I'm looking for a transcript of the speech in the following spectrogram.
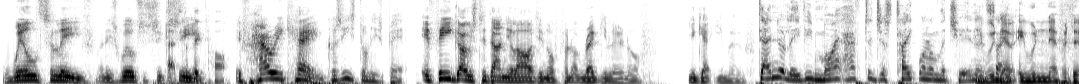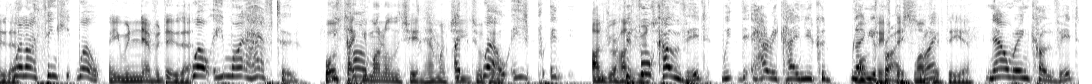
will to leave and his will to succeed. That's the big part. If Harry Kane, because he's done his bit, if he goes to Daniel hard enough and regular enough, you get your move. Daniel Levy might have to just take one on the chin He and would, say, never, he would never do that. "Well, I think he, well, he would never do that. well, he might have to." What's You can't- taking one on the chin? How much are uh, you I- talking? Well, he's pr- it- Under 100. Before COVID, we, Harry Kane, you could name your 150, price, 150, right? yeah. Now we're in COVID,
